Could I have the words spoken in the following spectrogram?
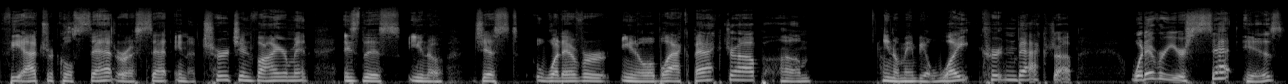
theatrical set or a set in a church environment? Is this you know just whatever you know a black backdrop um, you know maybe a white curtain backdrop? Whatever your set is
